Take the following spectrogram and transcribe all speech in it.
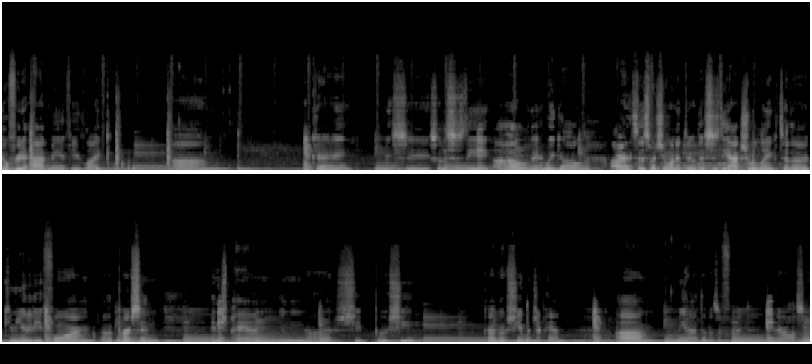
Feel free to add me if you like. Um, okay. Let me see. So this is the... Oh, there we go. Alright, so this is what you want to do. This is the actual link to the community forum uh, person in Japan, in uh, Shibushi? Kagoshima, Japan? Um, let me add them as a friend. Awesome.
